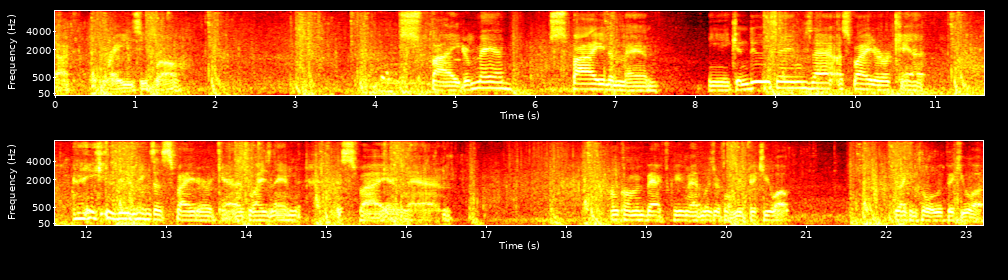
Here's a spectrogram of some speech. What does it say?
Ah, crazy, bro. Spider-Man. Spider-Man. He can do things that a spider can't. He can do things a spider can't. That's why his name is Spider-Man. I'm coming back for you, Mad Wizard. Let me pick you up? Dude, I can totally pick you up.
